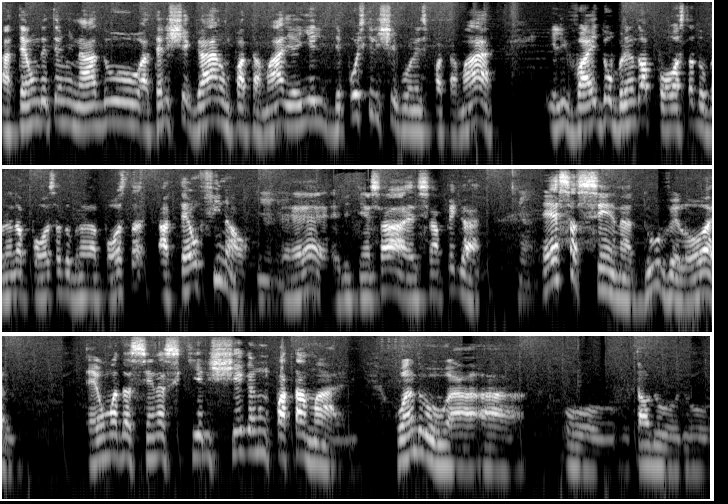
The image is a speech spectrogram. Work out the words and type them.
até um determinado. Até ele chegar num patamar, e aí, ele, depois que ele chegou nesse patamar, ele vai dobrando a aposta, dobrando a aposta, dobrando a aposta até o final. Uhum. É, ele tem essa, essa pegada. Uhum. Essa cena do velório é uma das cenas que ele chega num patamar. Quando a, a o, o, tal do, do,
